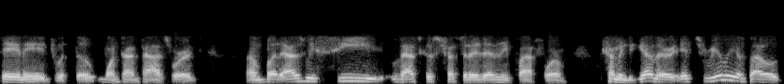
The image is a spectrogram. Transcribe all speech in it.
day and age with the one time passwords um, but as we see Vasco's trusted identity platform coming together, it's really about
